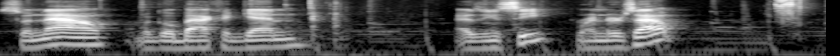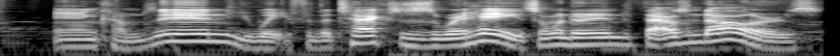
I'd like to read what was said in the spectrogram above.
So now I'm going to go back again. As you see, renders out. And comes in. You wait for the text. This is where, hey, someone donated $1,000.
